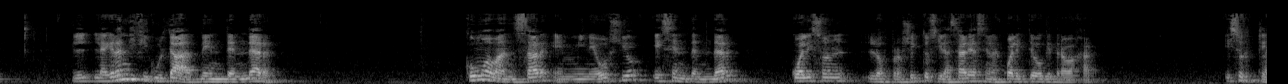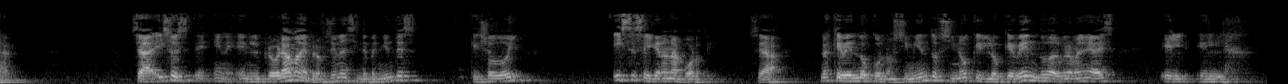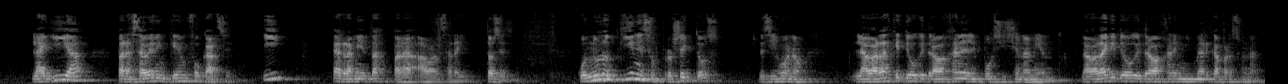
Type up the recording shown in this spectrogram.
la gran dificultad de entender cómo avanzar en mi negocio es entender cuáles son los proyectos y las áreas en las cuales tengo que trabajar. Eso es claro. O sea, eso es en, el programa de profesionales independientes que yo doy, ese es el gran aporte. O sea, no es que vendo conocimiento, sino que lo que vendo de alguna manera es el, la guía para saber en qué enfocarse y herramientas para avanzar ahí. Entonces, cuando uno tiene esos proyectos, decís, bueno, la verdad es que tengo que trabajar en el posicionamiento, la verdad es que tengo que trabajar en mi marca personal,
